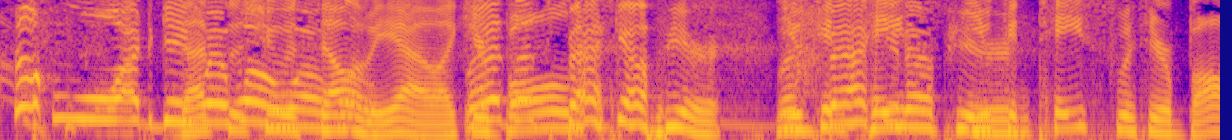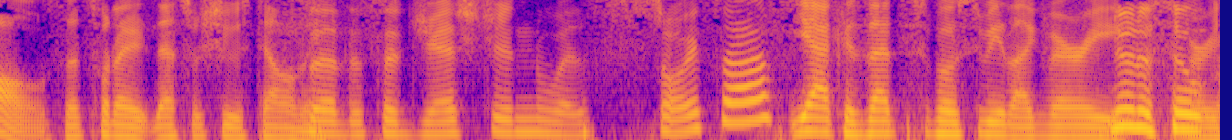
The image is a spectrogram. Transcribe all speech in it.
what? Okay, That's whoa, what she was whoa, telling whoa. me. Yeah, like your Let, balls. Let's back up here. Let's you can back taste. it up here. You can taste with your balls. That's what I. That's what she was telling me. So the suggestion was soy sauce. yeah, because that's supposed to be like very. no, no. So very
